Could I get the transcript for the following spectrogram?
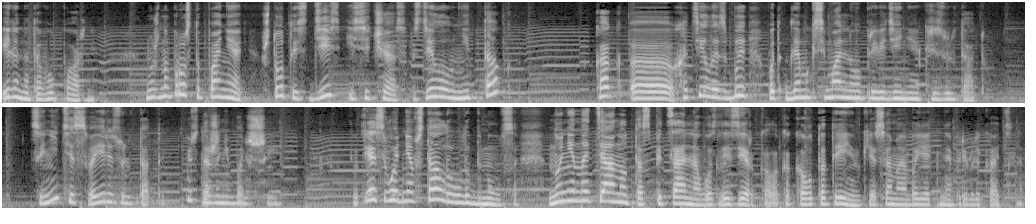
или на того парня. Нужно просто понять, что ты здесь и сейчас сделал не так, как э, хотелось бы вот для максимального приведения к результату. Цените свои результаты, пусть даже небольшие. Вот я сегодня встал и улыбнулся, но не натянуто специально возле зеркала, как аутотренинг, я самая обаятельная и привлекательная.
